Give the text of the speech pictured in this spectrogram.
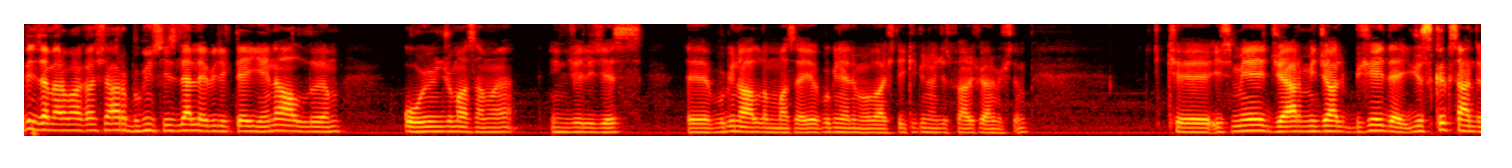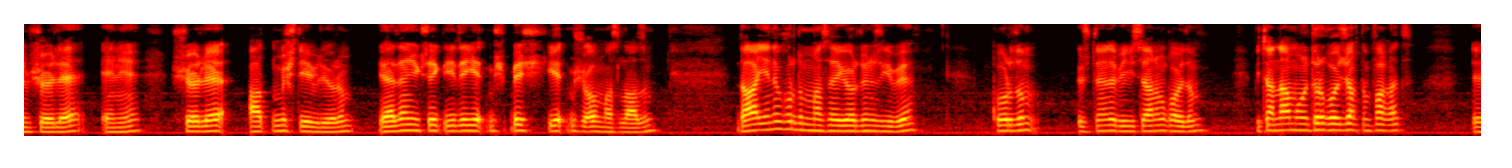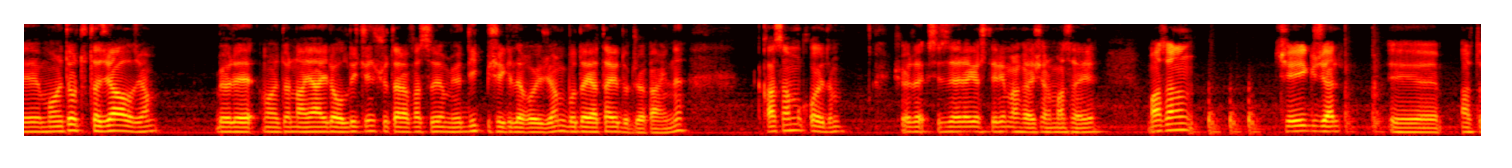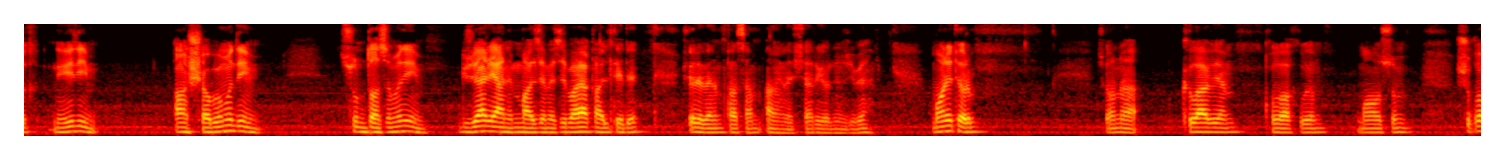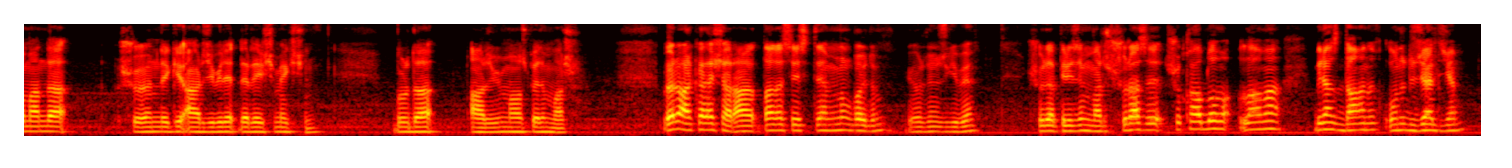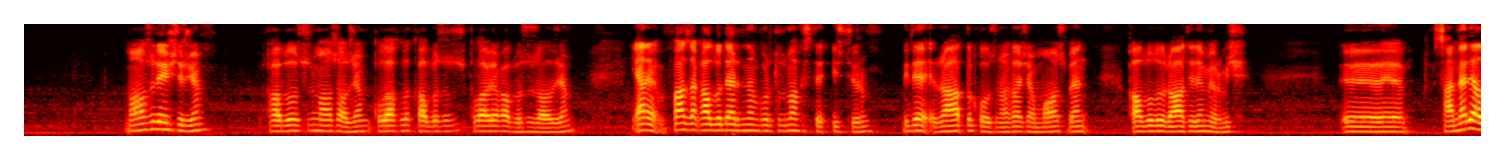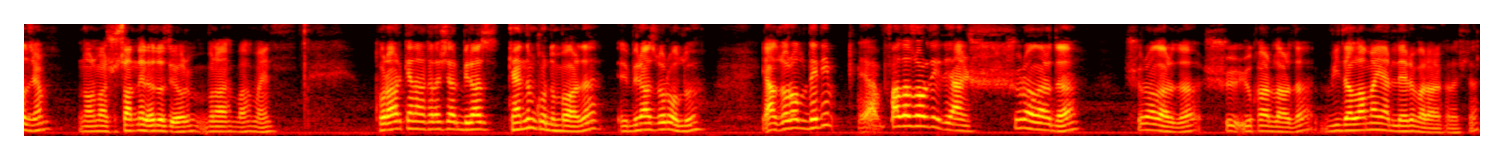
Hepinize merhaba arkadaşlar. Bugün sizlerle birlikte yeni aldığım oyuncu masamı inceleyeceğiz. Ee, bugün aldım masayı. Bugün elime ulaştı. İki gün önce sipariş vermiştim. Ki, ismi Cer Mical bir şey de 140 santim şöyle eni. Şöyle 60 diye biliyorum. Yerden yüksekliği de 75-70 olması lazım. Daha yeni kurdum masayı gördüğünüz gibi. Kurdum. Üstüne de bilgisayarımı koydum. Bir tane daha monitör koyacaktım fakat e, monitör tutacağı alacağım. Böyle monitörün ayağıyla olduğu için şu tarafa sığmıyor. Dik bir şekilde koyacağım. Bu da yatay duracak aynı. Kasamı koydum. Şöyle sizlere göstereyim arkadaşlar masayı. Masanın şeyi güzel. E, artık ne diyeyim? Ahşabı mı diyeyim? Suntası mı diyeyim? Güzel yani malzemesi baya kaliteli. Şöyle benim kasam arkadaşlar gördüğünüz gibi. Monitörüm. Sonra klavyem, kulaklığım, mouse'um. Şu kumanda şu öndeki RGB ledleri değiştirmek için. Burada RGB mousepad'im var. Böyle arkadaşlar altta da ses sistemimi koydum. Gördüğünüz gibi. Şurada prizim var. Şurası şu kablolama biraz dağınık. Onu düzelteceğim. Mouse'u değiştireceğim. Kablosuz mouse alacağım. Kulaklık kablosuz, klavye kablosuz alacağım. Yani fazla kablo derdinden kurtulmak iste- istiyorum. Bir de rahatlık olsun arkadaşlar. Mouse ben kablolu rahat edemiyorum hiç. Ee, sandalye alacağım. Normal şu sandalye tutuyorum. Buna bakmayın. Kurarken arkadaşlar biraz kendim kurdum bu arada. Ee, biraz zor oldu. Ya zor oldu dediğim ya fazla zor değil yani. Şuralarda, şuralarda, şu yukarılarda vidalama yerleri var arkadaşlar.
